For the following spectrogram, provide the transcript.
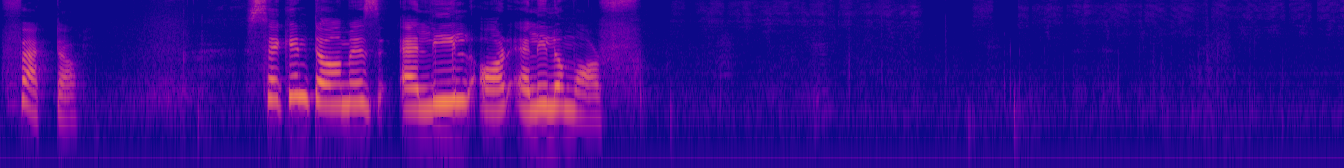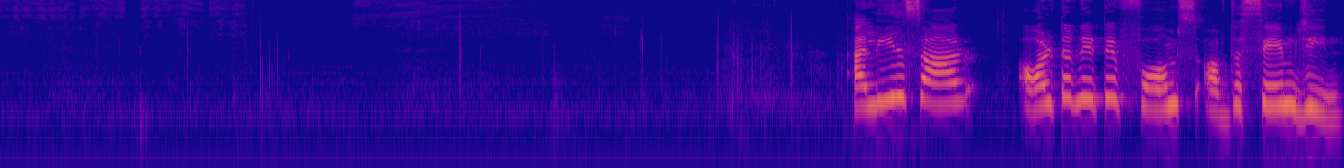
factor. Second term is allele or allelomorph. Alleles are alternative forms of the same gene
